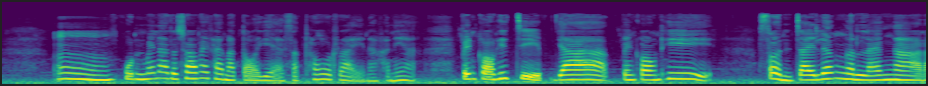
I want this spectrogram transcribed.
ำอืม คุณไม่น่าจะชอบให้ใครมาตอแย่สักเท่าไหร่นะคะ เนี่ย เป็นกองที่จีบยาก เป็นกองที่สนใจเรื่องเงินและงาน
